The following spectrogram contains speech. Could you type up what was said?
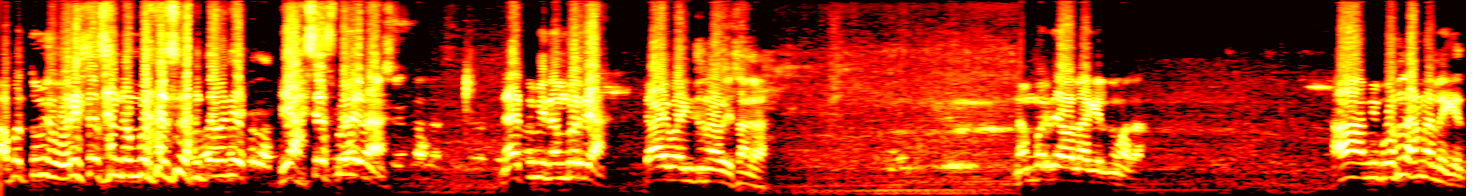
आपण तुम्ही वरिष्ठाचा नंबर असं सांगता म्हणजे हे हास्यास्पद आहे ना. नाही तुम्ही नंबर द्या. काय बाईंचं नाव आहे सांगा. नंबर द्यावा लागेल तुम्हाला. हा मी बोलणार ना लगेच.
